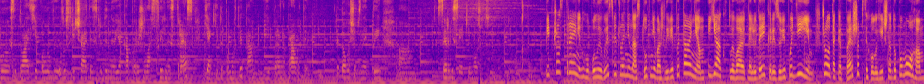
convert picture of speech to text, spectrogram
в ситуації, коли ви зустрічаєтесь з людиною, яка пережила сильний стрес, як їй допомогти та її перенаправити для того, щоб знайти сервіси, які можуть їй допомогти. Під час тренінгу були висвітлені наступні важливі питання: як впливають на людей кризові події, що таке перша психологічна допомога,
